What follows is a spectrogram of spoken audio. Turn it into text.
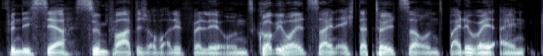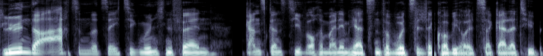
Finde ich sehr sympathisch auf alle Fälle. Und Corby Holzer, ein echter Tölzer und by the way, ein glühender 1860 München-Fan. Ganz, ganz tief auch in meinem Herzen verwurzelt, der Corby Holzer. Geiler Typ.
